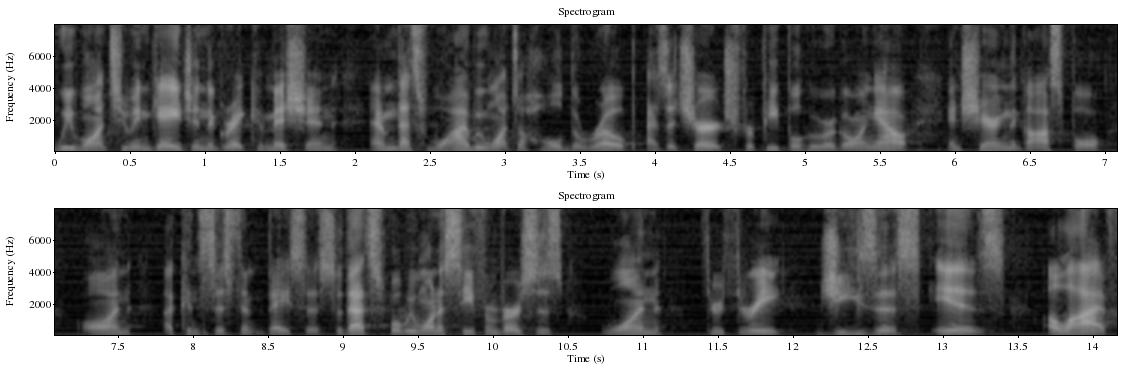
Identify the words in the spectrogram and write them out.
we want to engage in the Great Commission. And that's why we want to hold the rope as a church for people who are going out and sharing the gospel on a consistent basis. So that's what we want to see from verses 1 through 3. Jesus is alive.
